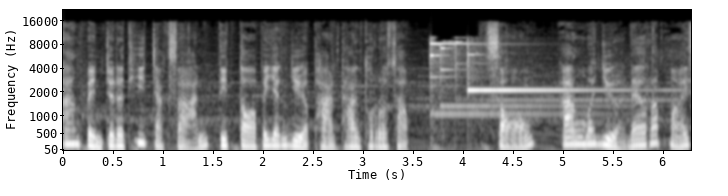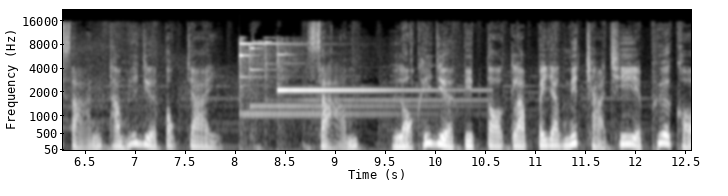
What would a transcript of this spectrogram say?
อ้างเป็นเจ้าหน้าที่จากศาลติดต่อไปยังเหยื่อผ่านทางโทรศัพท์ 2. อ้างว่าเหยื่อได้รับหมายสารทำให้เหยื่อตกใจ 3. หลอกให้เหยื่อติดต่อกลับไปยังมิจฉาชีพเพื่อขอ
